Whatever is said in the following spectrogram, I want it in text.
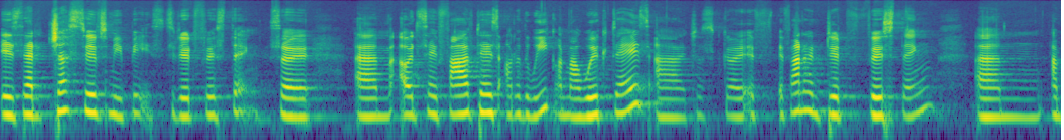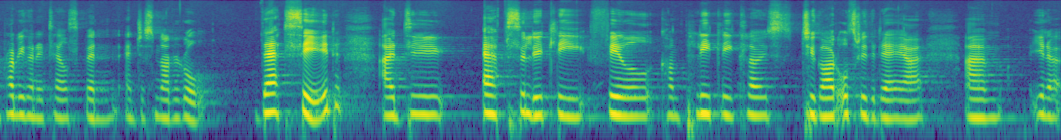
is that it just serves me best to do it first thing. So um, I would say five days out of the week on my work days, I just go, if, if I don't do it first thing, um, I'm probably going to tailspin and just not at all. That said, I do absolutely feel completely close to God all through the day. I, um, you know,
